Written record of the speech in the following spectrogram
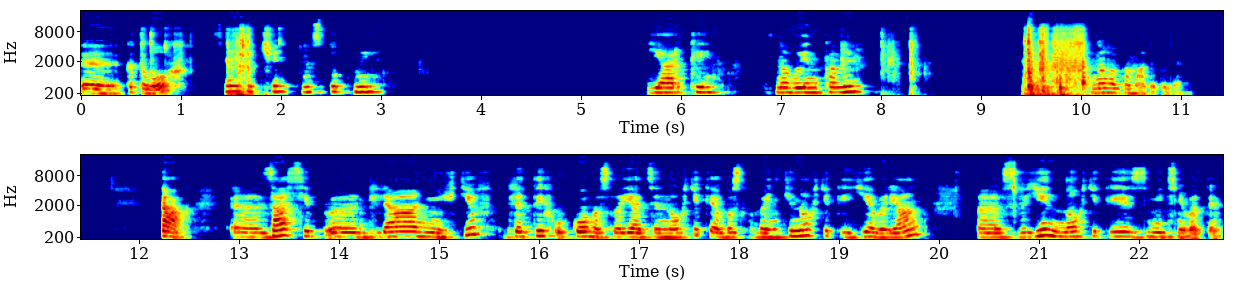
Е, каталог слідчий наступний. Яркий, з новинками. Нова помада буде. Так, засіб е, для нігтів, для тих, у кого слояться ногтики або слабенькі ногтики, є варіант е, свої ногтики зміцнювати.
